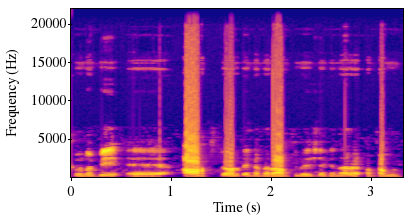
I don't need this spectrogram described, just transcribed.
Şunu bir e, artı 4'e kadar artı 5'e kadar atalım.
